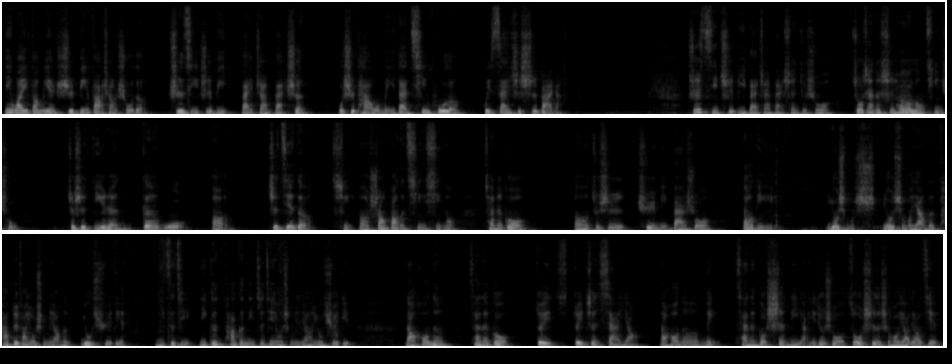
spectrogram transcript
另外一方面是兵法上说的知己知彼，百战百胜。我是怕我们一旦轻忽了。会赛事失败呀！知己知彼，百战百胜。就说作战的时候要弄清楚，就是敌人跟我呃之间的情呃双方的情形哦，才能够呃就是去明白说到底有什么是有什么样的他对方有什么样的优缺点，你自己你跟他跟你之间有什么样的优缺点，然后呢才能够。对对症下药，然后呢，每才能够胜利啊。也就是说，做事的时候要了解，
